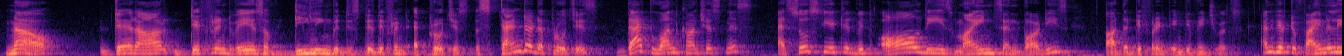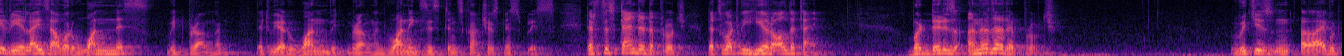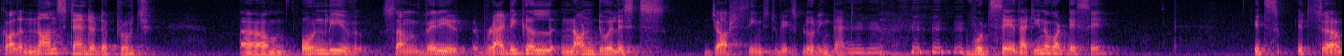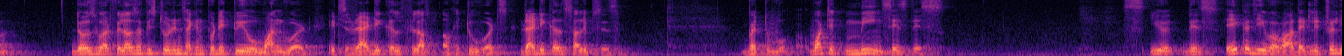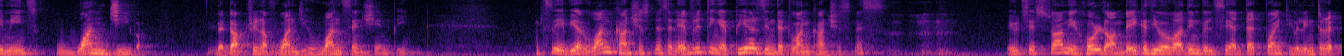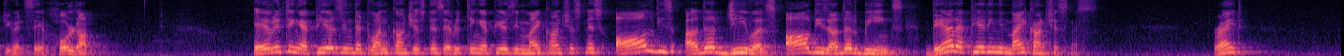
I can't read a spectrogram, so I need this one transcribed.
Now, there are different ways of dealing with this, the different approaches. The standard approach is that one consciousness associated with all these minds and bodies are the different individuals. And we have to finally realize our oneness with Brahman, that we are one with Brahman, one existence, consciousness, bliss. That's the standard approach. That's what we hear all the time. But there is another approach, which is, uh, I would call a non standard approach, um, only some very radical non dualists, Josh seems to be exploring that, mm-hmm. would say that. You know what they say? It's, it's uh, those who are philosophy students, I can put it to you one word. It's radical philosophy. Okay, two words. Radical solipsism. But w- what it means is this. You, this Ekajiva Vada, it literally means one jiva, the doctrine of one jiva, one sentient being. See, we are one consciousness and everything appears in that one consciousness. You will say, Swami, hold on. The Ekajivavadin will say at that point, he will interrupt you and say, hold on. Everything appears in that one consciousness, everything appears in my consciousness. All these other jivas, all these other beings, they are appearing in my consciousness. Right?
